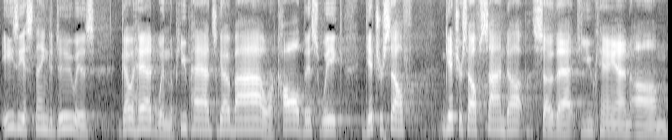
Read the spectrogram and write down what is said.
Easiest thing to do is go ahead when the pew pads go by or call this week. Get yourself get yourself signed up so that you can um,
